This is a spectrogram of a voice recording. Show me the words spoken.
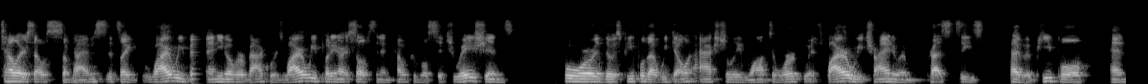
tell ourselves sometimes it's like why are we bending over backwards why are we putting ourselves in uncomfortable situations for those people that we don't actually want to work with why are we trying to impress these type of people and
